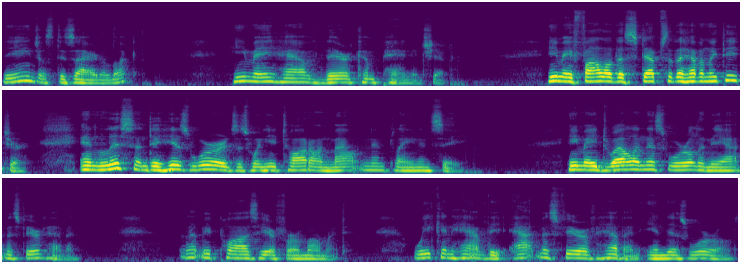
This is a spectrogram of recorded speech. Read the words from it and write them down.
the angels desire to look. He may have their companionship. He may follow the steps of the heavenly teacher and listen to his words as when he taught on mountain and plain and sea. He may dwell in this world in the atmosphere of heaven. Let me pause here for a moment. We can have the atmosphere of heaven in this world.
